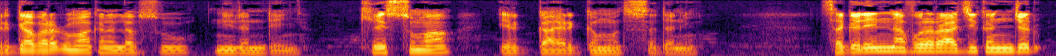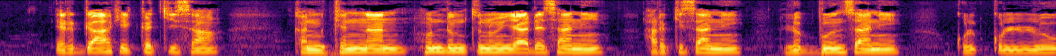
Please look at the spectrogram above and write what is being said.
Ergaa bara dhumaa kana labsuu ni dandeenya. keessumaa ergaa ergamoota sadanii. Sagaleen hafuura raajii kan jedhu ergaa akeekkachiisaa kan kennaan hundumtuu yaada isaanii harki isaanii lubbuun isaanii qulqulluu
